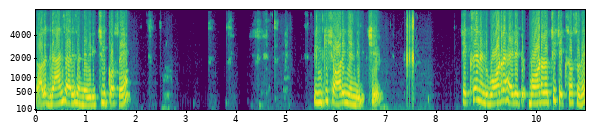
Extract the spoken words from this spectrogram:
చాలా గ్రాండ్ శారీస్ అండి ఇవి రిచ్ లుక్ వస్తాయి పింకిష్ ఆరెంజ్ అండి ఇది. షేడ్ చెక్స్ ఏనండి బార్డర్ హైలైట్ బార్డర్ వచ్చి చెక్స్ వస్తుంది.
